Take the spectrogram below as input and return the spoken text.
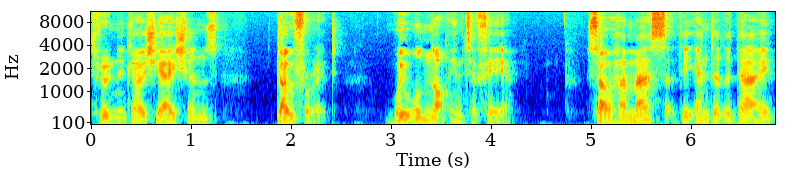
through negotiations, go for it. We will not interfere. So Hamas, at the end of the day,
